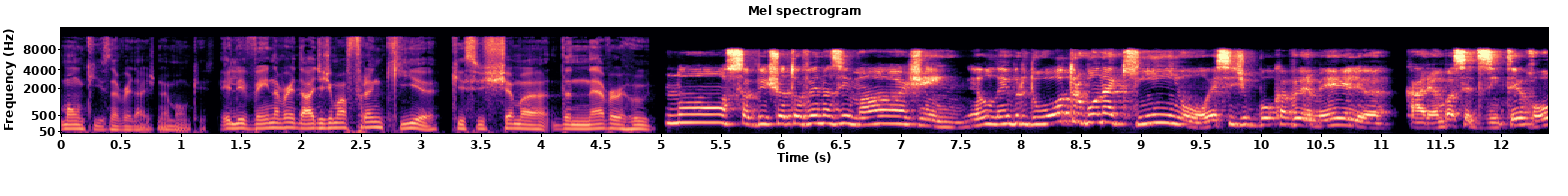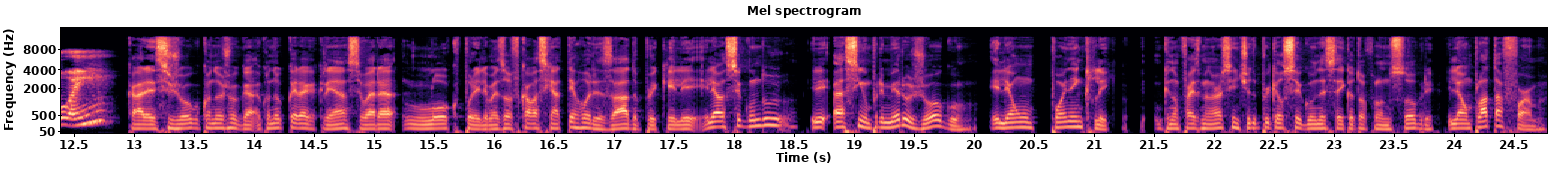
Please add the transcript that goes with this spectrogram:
Monkeys, na verdade, não é Monkeys. Ele vem, na verdade, de uma franquia que se chama The Neverhood. Nossa, bicho, eu tô vendo as imagens. Eu lembro do outro bonequinho, esse de boca vermelha. Caramba, você desenterrou, hein? Cara, esse jogo, quando eu jogava, quando eu era criança, eu era louco por ele, mas eu ficava assim aterrorizado, porque ele, ele é o segundo. ele- assim, o primeiro jogo, ele é um point and click. O que não faz o menor sentido, porque o segundo, esse aí que eu tô falando sobre, ele é um plataforma.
